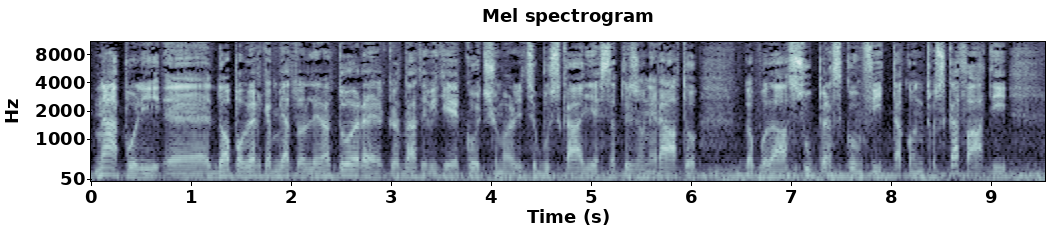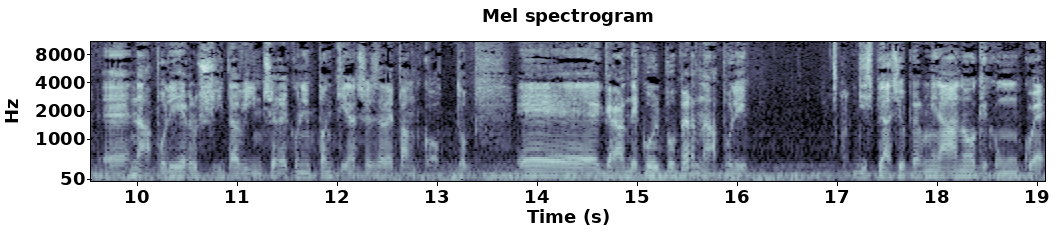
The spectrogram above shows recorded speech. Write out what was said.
Napoli, eh, dopo aver cambiato allenatore, ricordatevi che il coach Maurizio Buscagli è stato esonerato dopo la super sconfitta contro Scafati. Eh, Napoli è riuscita a vincere con in panchina Cesare Pancotto. E grande colpo per Napoli dispiace per Milano che comunque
